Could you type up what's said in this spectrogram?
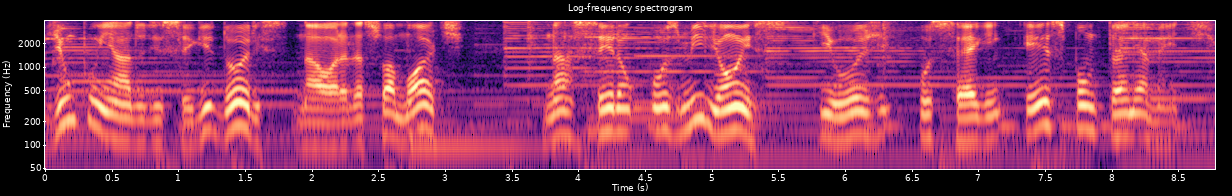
De um punhado de seguidores, na hora da sua morte, nasceram os milhões que hoje o seguem espontaneamente.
